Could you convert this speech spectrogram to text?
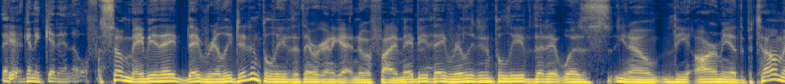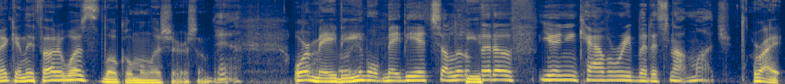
they Yeah. were going to get into a fight. So maybe they, they really didn't believe that they were going to get into a fight. Maybe they really didn't believe that it was, you know, the Army of the Potomac and they thought it was local militia or something. Yeah. Or maybe, well, maybe it's a little Heth- bit of Union cavalry, but it's not much, right.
